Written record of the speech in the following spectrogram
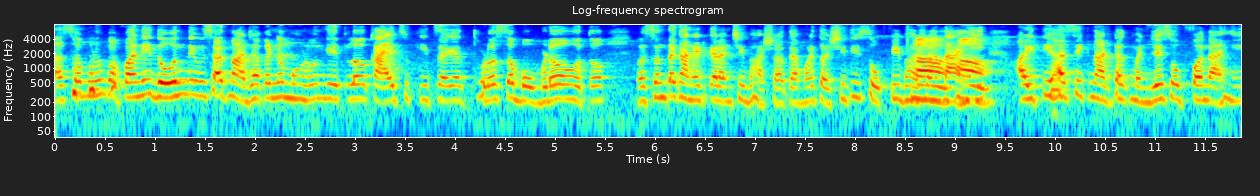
असं म्हणून पप्पांनी दोन दिवसात माझ्याकडनं म्हणून घेतलं काय चुकीचं आहे थोडस बोबडं होतं वसंत कानेटकरांची भाषा त्यामुळे तशी ती सोपी भाषा नाही ऐतिहासिक नाटक म्हणजे सोपं नाही.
